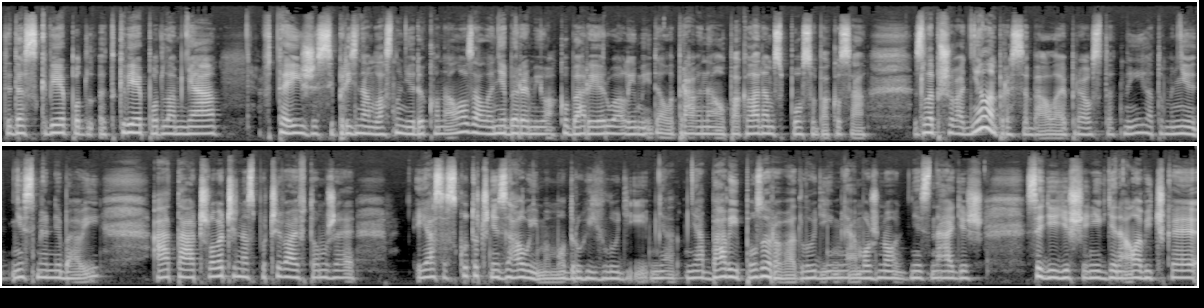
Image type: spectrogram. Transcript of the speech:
teda skvie, pod, tkvie podľa mňa v tej, že si priznám vlastnú nedokonalosť, ale neberem ju ako bariéru a limit, ale práve naopak hľadám spôsob, ako sa zlepšovať nielen pre seba, ale aj pre ostatných a to mne nesmierne baví. A tá človečina spočíva aj v tom, že ja sa skutočne zaujímam o druhých ľudí. Mňa, mňa baví pozorovať ľudí. Mňa možno dnes nájdeš sedieť ešte niekde na lavičke e,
